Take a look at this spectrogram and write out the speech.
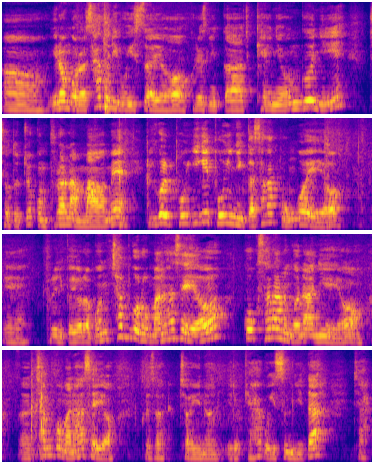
어, 이런 거를 사드리고 있어요. 그러니까 괜히 은근히 저도 조금 불안한 마음에 이걸 보, 이게 보이니까 사갖고 온 거예요. 예. 그러니까 여러분 참고로만 하세요. 꼭 사라는 건 아니에요. 어, 참고만 하세요. 그래서 저희는 이렇게 하고 있습니다. 자,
